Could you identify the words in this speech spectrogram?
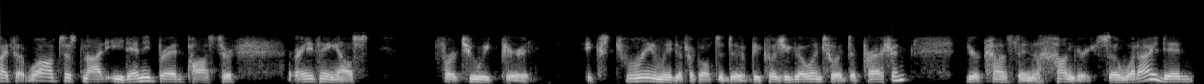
I thought, well, I'll just not eat any bread, pasta, or anything else for a two week period extremely difficult to do because you go into a depression, you're constantly hungry. So what I did,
